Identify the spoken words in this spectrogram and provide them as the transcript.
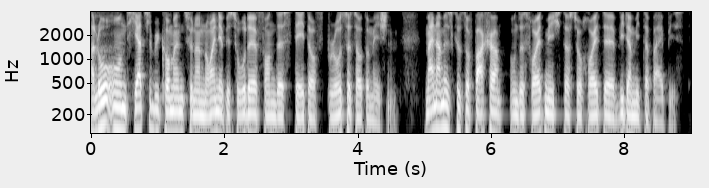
Hallo und herzlich willkommen zu einer neuen Episode von The State of Process Automation. Mein Name ist Christoph Bacher und es freut mich, dass du auch heute wieder mit dabei bist.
